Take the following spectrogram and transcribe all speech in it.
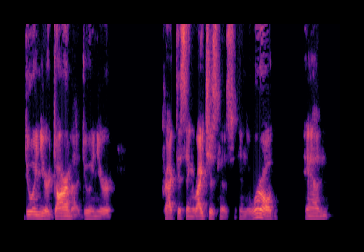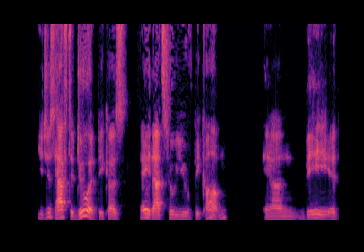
doing your dharma, doing your practicing righteousness in the world. And you just have to do it because, A, that's who you've become. And B, it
